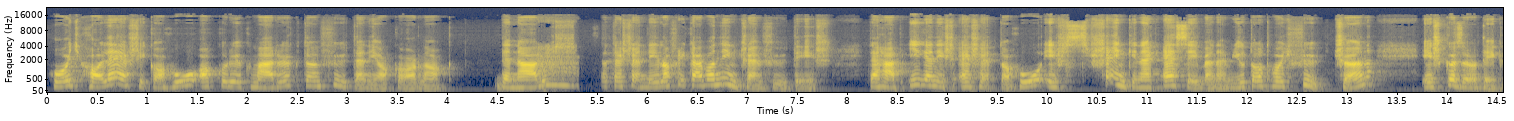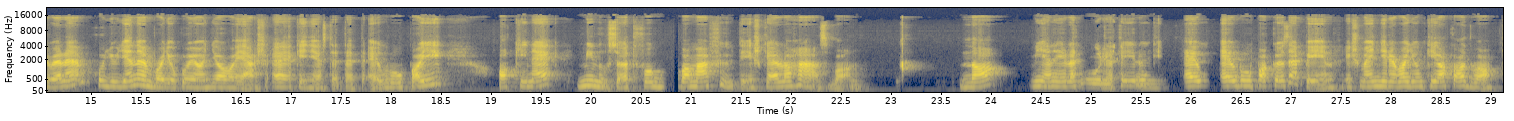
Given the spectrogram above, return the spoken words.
hogy ha leesik a hó, akkor ők már rögtön fűteni akarnak. De náluk természetesen Dél-Afrikában nincsen fűtés. Tehát igenis esett a hó, és senkinek eszébe nem jutott, hogy fűtsön, és közölték velem, hogy ugye nem vagyok olyan nyavajás, elkényeztetett európai, akinek mínusz öt fokban már fűtés kell a házban. Na, milyen életet élünk Európa közepén, és mennyire vagyunk kiakadva,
